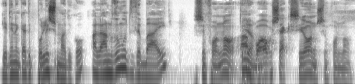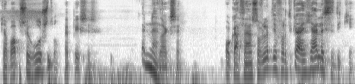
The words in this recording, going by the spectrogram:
γιατί είναι κάτι πολύ σημαντικό, αλλά αν δούμε ότι δεν πάει, Συμφωνώ. Τελειώνουμε. Από άποψη αξιών συμφωνώ. Και από άποψη γούστου επίσης. ε, ναι. Εντάξει. Ο καθένας το βλέπει διαφορετικά. Έχει άλλη αισθητική.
